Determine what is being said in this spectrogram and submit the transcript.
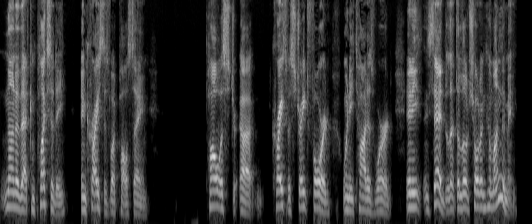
none of that complexity in Christ, is what Paul's saying. Paul was, uh, Christ was straightforward when he taught his word. And he, he said, Let the little children come unto me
